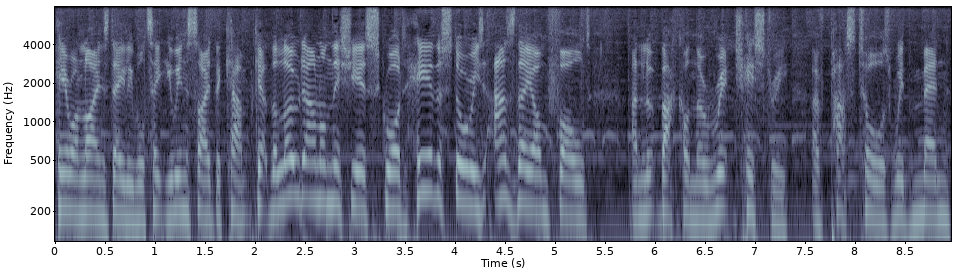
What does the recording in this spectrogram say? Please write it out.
Here on Lions Daily, we'll take you inside the camp, get the lowdown on this year's squad, hear the stories as they unfold, and look back on the rich history of past tours with men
